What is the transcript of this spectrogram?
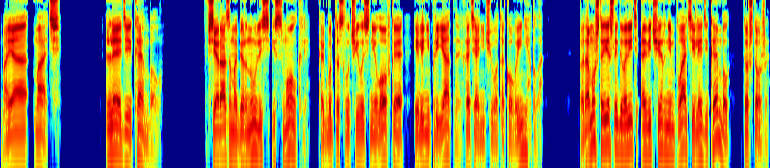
«Моя мать, леди Кэмпбелл». Все разом обернулись и смолкли, как будто случилось неловкое или неприятное, хотя ничего такого и не было. Потому что если говорить о вечернем платье леди Кэмпбелл, то что же?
